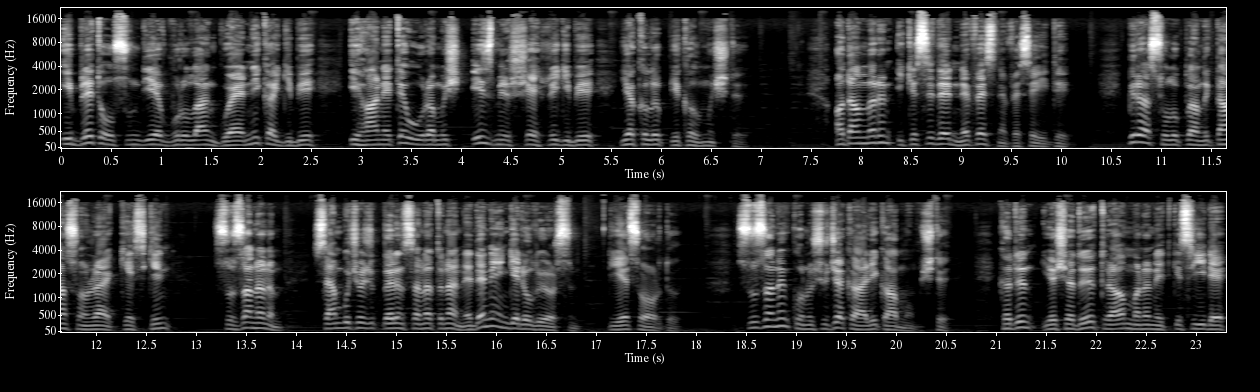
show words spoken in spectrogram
ibret olsun diye vurulan Guernica gibi ihanete uğramış İzmir şehri gibi yakılıp yıkılmıştı. Adamların ikisi de nefes nefeseydi. Biraz soluklandıktan sonra keskin, Suzan Hanım sen bu çocukların sanatına neden engel oluyorsun diye sordu. Suzan'ın konuşacak hali kalmamıştı. Kadın yaşadığı travmanın etkisiyle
